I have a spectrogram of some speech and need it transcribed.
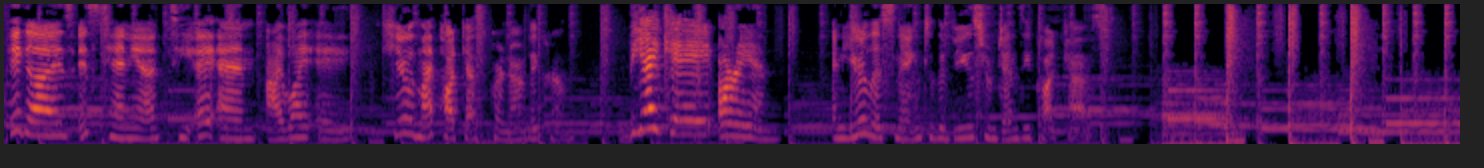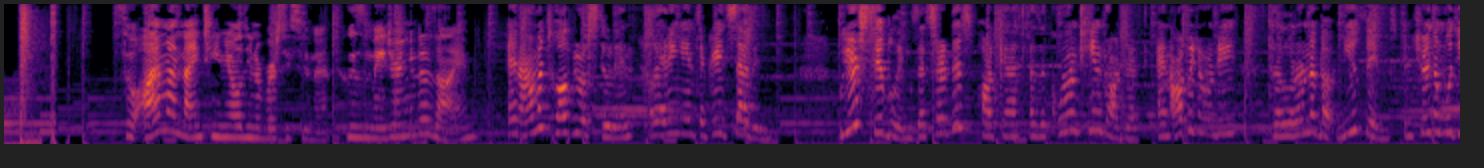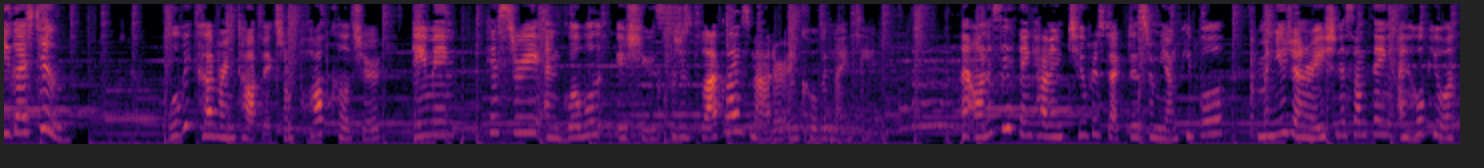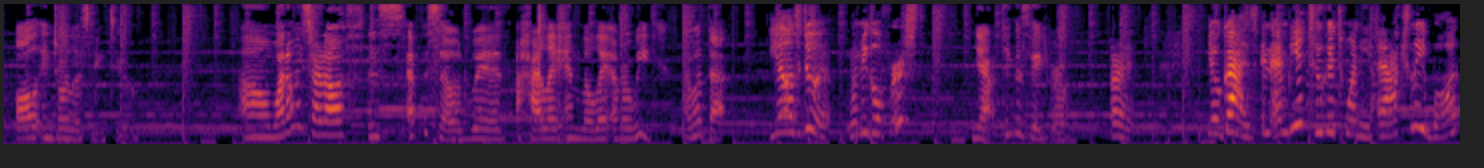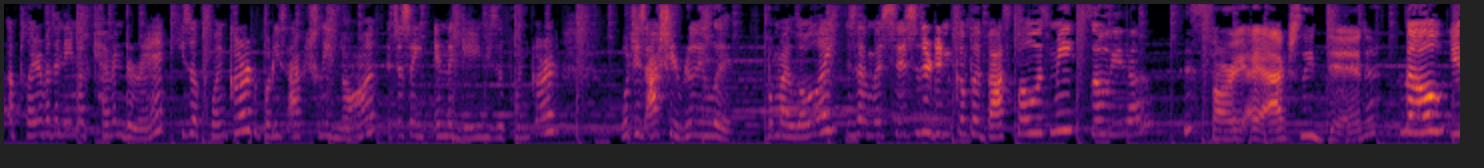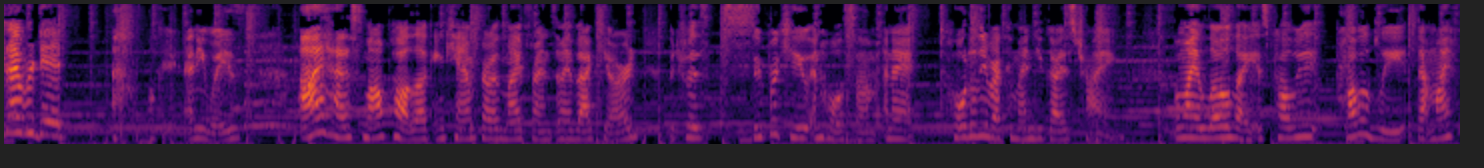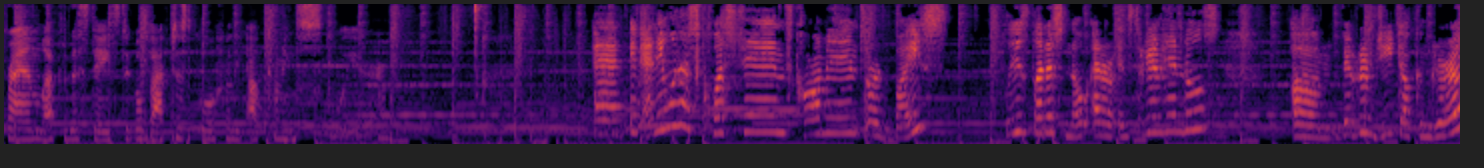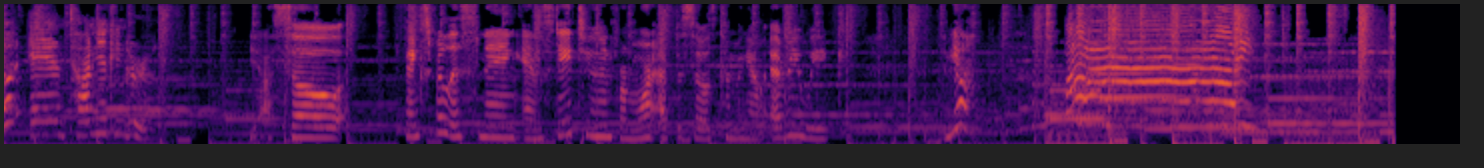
Hey guys, it's Taniya, T A N I Y A, here with my podcast partner, Vikram. V I K R A M. And you're listening to the Views from Gen Z podcast. So, I'm a 19 year old university student who's majoring in design. And I'm a 12 year old student heading into grade 7. We are siblings that started this podcast as a quarantine project and opportunity to learn about new things and share them with you guys too. We'll be covering topics from pop culture, gaming, history, and global issues such as Black Lives Matter and COVID 19. I honestly think having two perspectives from young people from a new generation is something I hope you all enjoy listening to. Uh, why don't we start off this episode with a highlight and lowlight of our week? How about that? Yeah, let's do it. Let me go first? Yeah, take the stage, bro. Alright. Yo, guys, in NBA 2K20, I actually bought a player by the name of Kevin Durant. He's a point guard, but he's actually not. It's just like in the game, he's a point guard, which is actually really lit. But my low light is that my sister didn't come play basketball with me, so yeah. Sorry, I actually did. No, you never did. okay, anyways. I had a small potluck and campfire with my friends in my backyard, which was super cute and wholesome, and I totally recommend you guys trying. But my low light is probably probably that my friend left for the States to go back to school for the upcoming school year. And if anyone has questions, comments, or advice, please let us know at our Instagram handles, um, VikramG.Kangura and Taniya Kangura. Yeah, so thanks for listening and stay tuned for more episodes coming out every week. And yeah. Bye!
